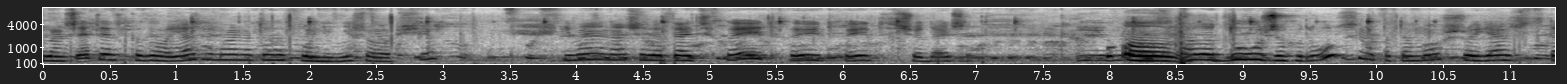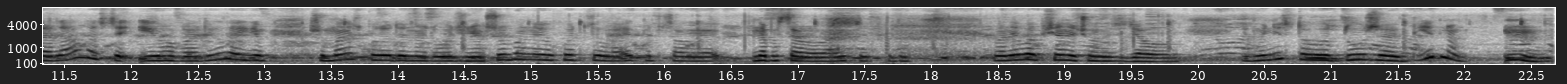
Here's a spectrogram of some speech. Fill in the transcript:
планшет. Я сказала, я знімаю на телефоні, ви що вообще? І вони почали опять хейт, хейт, хейт, що далі. Стало дуже грустно, тому що я старалася і говорила їм, що в мене скоро день народження, щоб вони хоч лайк написали, я написала лайк, вони взагалі нічого не зробили. І мені стало дуже обідно,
